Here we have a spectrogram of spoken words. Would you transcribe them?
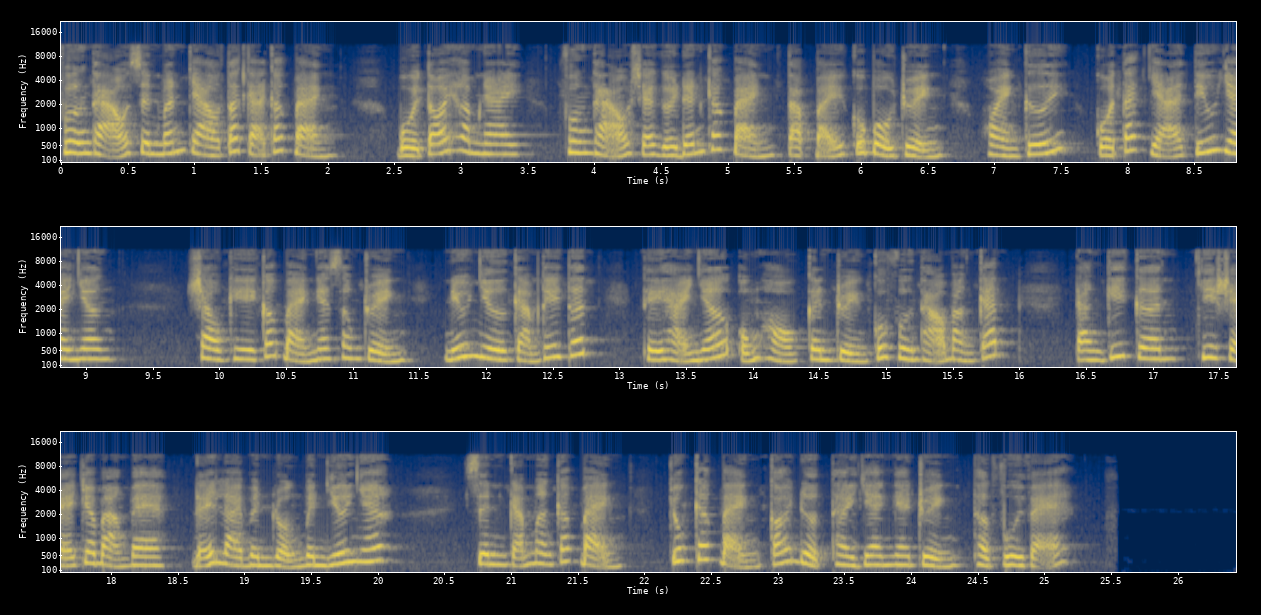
Phương Thảo xin mến chào tất cả các bạn. Buổi tối hôm nay, Phương Thảo sẽ gửi đến các bạn tập 7 của bộ truyện Hoàng Cưới của tác giả Tiếu Giai Nhân. Sau khi các bạn nghe xong truyện, nếu như cảm thấy thích thì hãy nhớ ủng hộ kênh truyện của Phương Thảo bằng cách đăng ký kênh, chia sẻ cho bạn bè, để lại bình luận bên dưới nhé. Xin cảm ơn các bạn. Chúc các bạn có được thời gian nghe truyện thật vui vẻ.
